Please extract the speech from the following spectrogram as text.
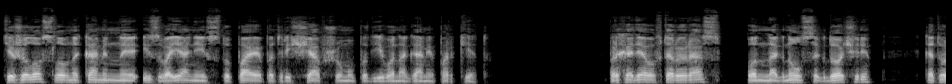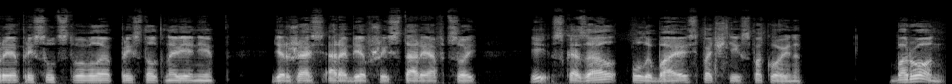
тяжело, словно каменное изваяние, ступая по трещавшему под его ногами паркету. Проходя во второй раз, он нагнулся к дочери, которая присутствовала при столкновении, держась оробевшей старой овцой, и сказал, улыбаясь почти спокойно. — Барон,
